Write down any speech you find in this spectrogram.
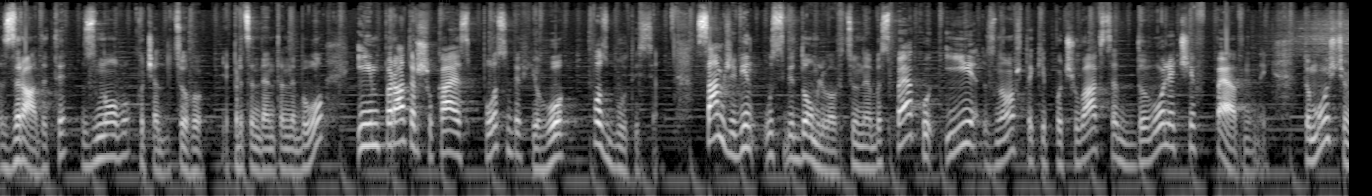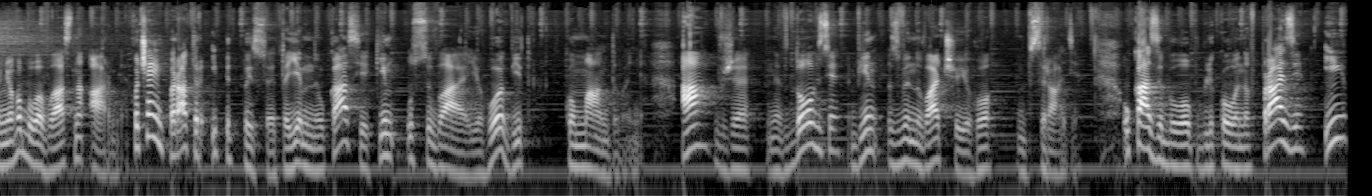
зрадити знову, хоча до цього прецедента не було, і імператор шукає способів його позбутися. Сам же він усвідомлював цю небезпеку і знову ж таки почувався доволі чи впевнений, тому що в нього була власна армія. Хоча імператор і підписує таємний указ, яким усуває його від командування. А вже невдовзі він звинувачує його в зраді. Укази було опубліковано в Празі, і,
